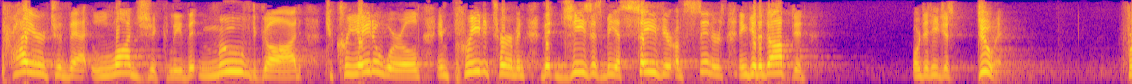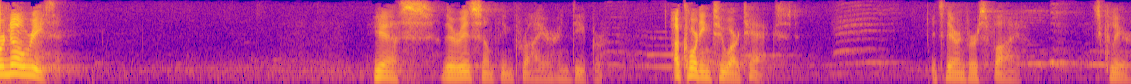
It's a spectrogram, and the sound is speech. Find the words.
prior to that logically that moved God to create a world and predetermine that Jesus be a savior of sinners and get adopted? Or did he just do it for no reason? Yes, there is something prior and deeper, according to our text. It's there in verse 5. It's clear.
